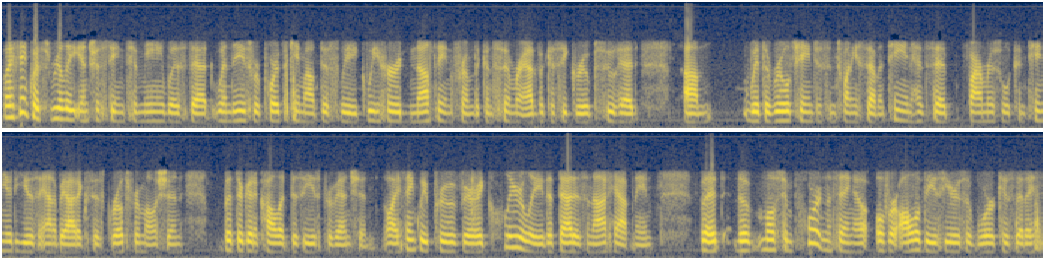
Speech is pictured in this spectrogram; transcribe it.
Well, I think what's really interesting to me was that when these reports came out this week, we heard nothing from the consumer advocacy groups who had, um, with the rule changes in 2017, had said farmers will continue to use antibiotics as growth promotion, but they're going to call it disease prevention. Well, I think we proved very clearly that that is not happening. But the most important thing uh, over all of these years of work is that I think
